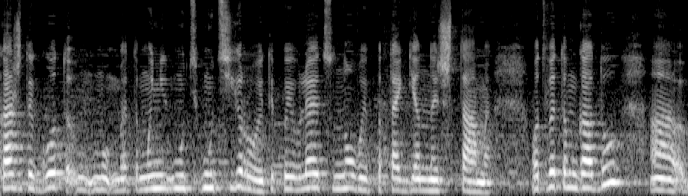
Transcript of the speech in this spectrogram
Каждый год это мутирует и появляются новые патогенные штаммы. Вот в этом году а,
